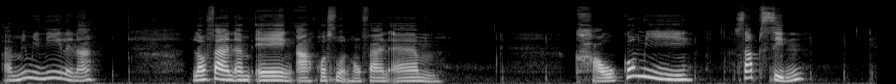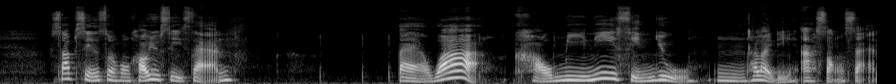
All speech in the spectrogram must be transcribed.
แอมไม่มีหนี้เลยนะ แล้วแฟนแอมเอง อะ พอส่วนของแฟนแอม เขาก็มีทรัพย์สิน ทรัพย์สินส่วนของเขาอยู่สี่แสน แต่ว่าเขามีหนี้สินอยู่ อืม เท่าไหร่ดี อะสองแสน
